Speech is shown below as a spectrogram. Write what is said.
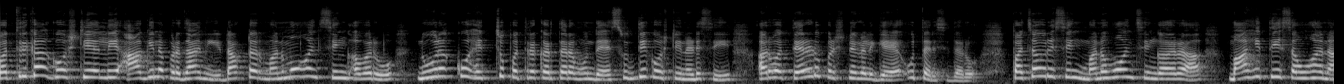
ಪತ್ರಿಕಾಗೋಷ್ಠಿಯಲ್ಲಿ ಆಗಿನ ಪ್ರಧಾನಿ ಡಾಕ್ಟರ್ ಮನಮೋಹನ್ ಸಿಂಗ್ ಅವರು ನೂರಕ್ಕೂ ಹೆಚ್ಚು ಪತ್ರಕರ್ತರ ಮುಂದೆ ಸುದ್ದಿಗೋಷ್ಠಿ ನಡೆಸಿ ಅರವತ್ತೆರಡು ಪ್ರಶ್ನೆಗಳಿಗೆ ಉತ್ತರಿಸಿದರು. ಪಚೌರಿ ಸಿಂಗ್ ಮನಮೋಹನ್ ಸಿಂಗ್ ಅವರ ಮಾಹಿತಿ ಸಂವಹನ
